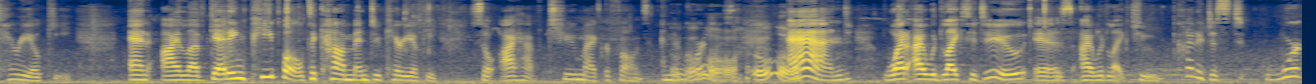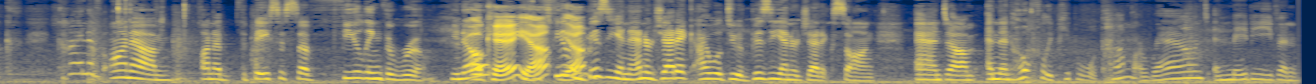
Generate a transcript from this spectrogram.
karaoke. And I love getting people to come and do karaoke. So I have two microphones and they're cordless. Ooh. And what I would like to do is I would like to kind of just work kind of on a on a the basis of feeling the room. You know? Okay, If yeah, it's feeling yeah. busy and energetic, I will do a busy energetic song. And um and then hopefully people will come around and maybe even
